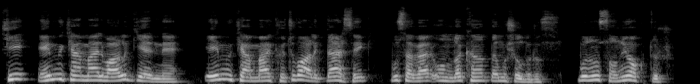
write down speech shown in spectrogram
Ki en mükemmel varlık yerine en mükemmel kötü varlık dersek bu sefer onu da kanıtlamış oluruz. Bunun sonu yoktur.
